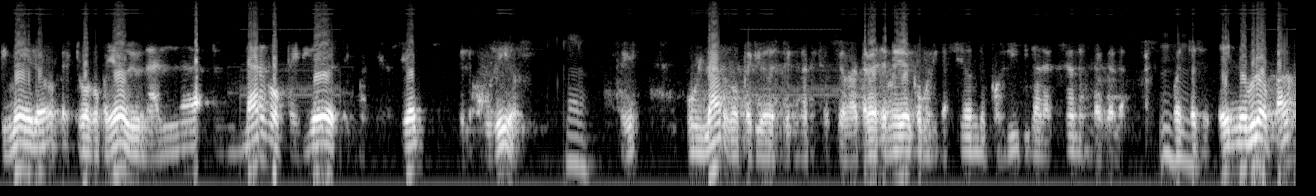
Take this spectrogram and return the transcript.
primero, estuvo acompañado de un largo periodo de estigmatización de los judíos. Claro. ¿sí? Un largo periodo de estigmatización a través de medios de comunicación, de política, de acción, etc. entonces, en Europa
